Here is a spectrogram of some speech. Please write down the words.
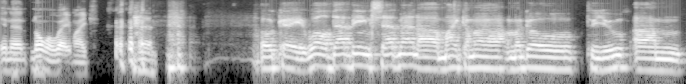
in a normal way, Mike. okay, well, that being said, man, uh, Mike, I'm gonna I'm gonna go to you. Um,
